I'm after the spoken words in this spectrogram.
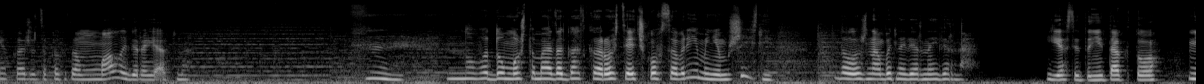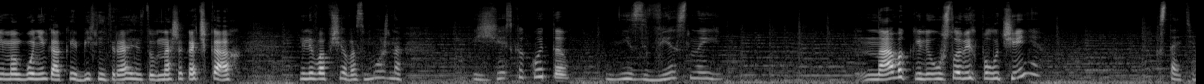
Мне кажется, как-то маловероятно. Хм, но вот думаю, что моя догадка о росте очков со временем жизни должна быть, наверное, верна. Если это не так, то не могу никак объяснить разницу в наших очках. Или вообще, возможно, есть какой-то неизвестный навык или условия их получения? Кстати,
